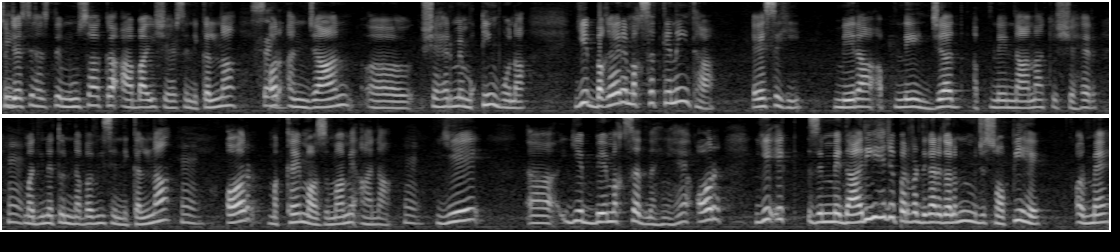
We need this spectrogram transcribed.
تو جیسے حضرت موسیٰ کا آبائی شہر سے نکلنا اور انجان شہر میں مقیم ہونا یہ بغیر مقصد کے نہیں تھا۔ ایسے ہی میرا اپنے جد اپنے نانا کے شہر مدینت النبوی سے نکلنا اور مکہ معظمہ میں آنا۔ یہ یہ بے مقصد نہیں ہے۔ اور یہ ایک ذمہ داری ہے جو پروردگار دولم نے مجھے سونپی ہے۔ اور میں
